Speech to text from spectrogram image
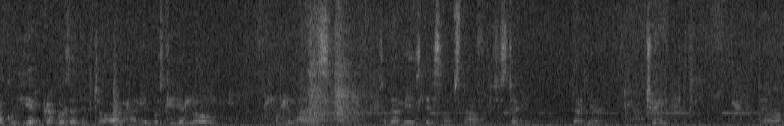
I could hear crackles at the top, at the posterior lobe of the lungs. So that means there's some stuff which is stuck in, down your trach. Um,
